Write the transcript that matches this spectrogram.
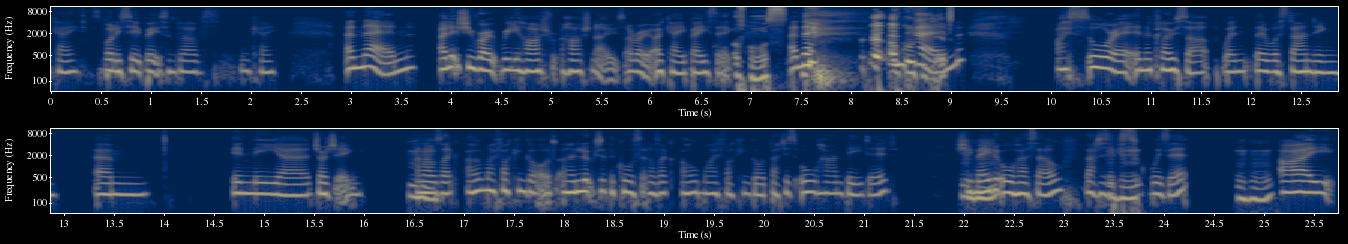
okay, it's a bodysuit, boots, and gloves. Okay. And then I literally wrote really harsh harsh notes. I wrote okay, basic, Of course. and then of and then. I saw it in the close up when they were standing um in the uh judging and I Mhm. was like, oh my fucking god. And I looked at the corset and I was like, oh my fucking god, that is all hand beaded. She made Mhm. it all herself. That is Mhm. exquisite. Mhm. I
